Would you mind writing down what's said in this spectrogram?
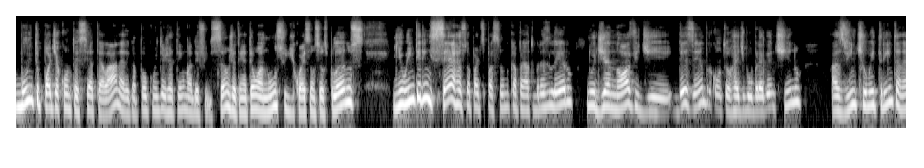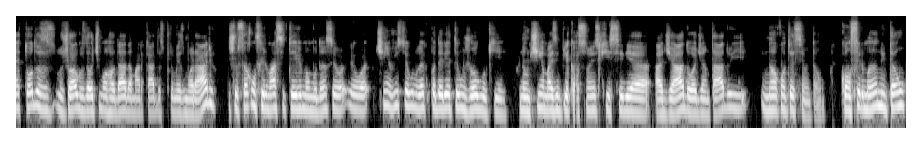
Muito pode acontecer até lá, né? Daqui a pouco o Inter já tem uma definição, já tem até um anúncio de quais são seus planos. E o Inter encerra sua participação no Campeonato Brasileiro no dia 9 de dezembro contra o Red Bull Bragantino às 21h30, né? Todos os jogos da última rodada marcadas para o mesmo horário. Deixa eu só confirmar se teve uma mudança. Eu, eu, tinha visto em algum lugar que poderia ter um jogo que não tinha mais implicações, que seria adiado ou adiantado, e não aconteceu. Então, confirmando, então,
